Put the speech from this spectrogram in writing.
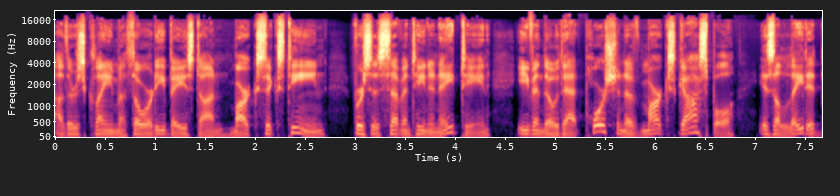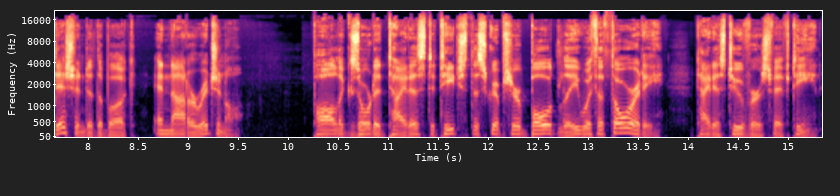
Others claim authority based on Mark 16, verses 17 and 18, even though that portion of Mark's gospel is a late addition to the book and not original. Paul exhorted Titus to teach the scripture boldly with authority. Titus 2, verse 15.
